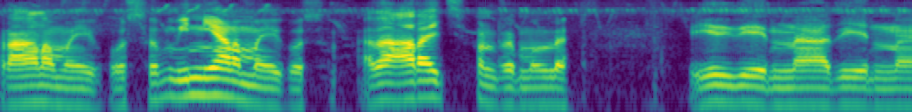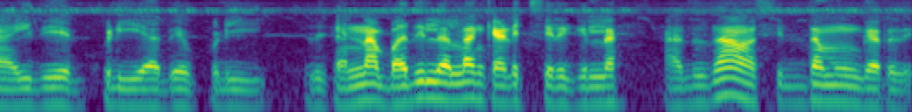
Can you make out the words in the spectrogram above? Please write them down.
பிராணமய கோஷம் விஞ்ஞானமய கோஷம். அதை ஆராய்ச்சி பண்ணுறோம்ல இது என்ன அது என்ன இது எப்படி அது எப்படி? இதுக்கு என்ன பதிலெல்லாம் கிடச்சிருக்குல்ல கிடைச்சிருக்குல்ல? அதுதான் சித்தம்ங்கிறது.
